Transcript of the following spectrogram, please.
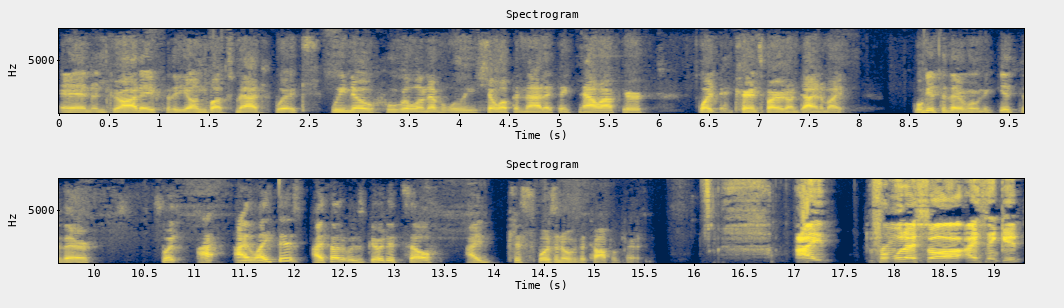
and Andrade for the Young Bucks match, which we know who will inevitably show up in that, I think, now after what transpired on Dynamite. We'll get to there when we get to there. But I, I liked it. I thought it was good itself. I just wasn't over the top of it. I, from what I saw, I think it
